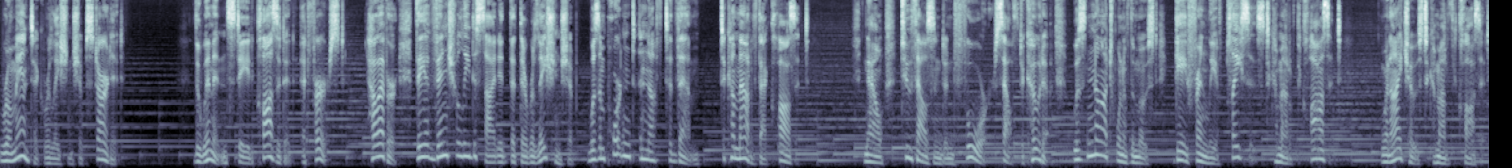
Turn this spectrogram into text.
romantic relationship started. The women stayed closeted at first. However, they eventually decided that their relationship was important enough to them to come out of that closet. Now, 2004 South Dakota was not one of the most gay friendly of places to come out of the closet. When I chose to come out of the closet,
